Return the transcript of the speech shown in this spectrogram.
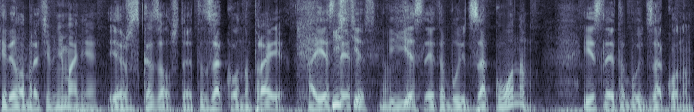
Кирилл, обрати внимание, я же сказал, что это законопроект. А если. Это, если это будет законом, если это будет законом,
